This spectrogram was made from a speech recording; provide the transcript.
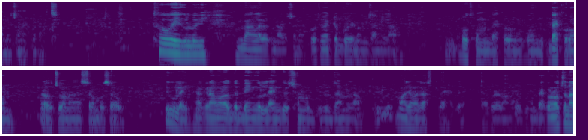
আলোচনা করা আছে তো এগুলোই বাংলা ব্যাকরণ আলোচনা। প্রথমে একটা বইয়ের নাম জানলাম। প্রথম ব্যাকরণ ব্যাকরণ, রচনা সম্প্রসার এগুলাই। আর grammar of the Bengal language সম্পর্কে কিছু জানলাম। এগুলো মাঝে মাঝে আসতে দেখা যায়। তারপরে বাংলা ব্যাকরণ রচনা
